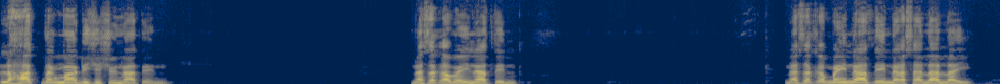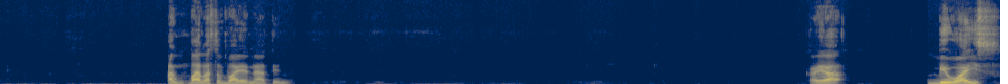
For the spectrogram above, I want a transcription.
lahat ng mga desisyon natin nasa kamay natin. Nasa kamay natin nakasalalay ang para sa bayan natin. Kaya, be wise.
